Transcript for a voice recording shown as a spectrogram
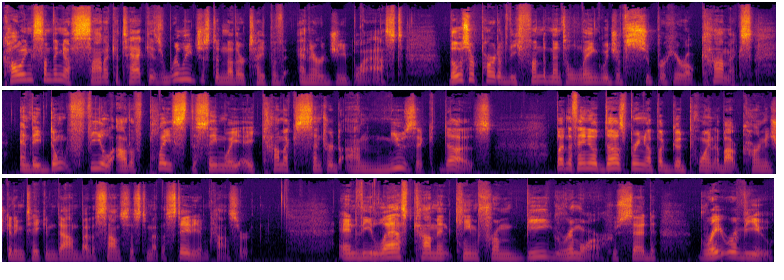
calling something a sonic attack is really just another type of energy blast. Those are part of the fundamental language of superhero comics, and they don't feel out of place the same way a comic centered on music does. But Nathaniel does bring up a good point about Carnage getting taken down by the sound system at the stadium concert. And the last comment came from B. Grimoire, who said, Great review.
